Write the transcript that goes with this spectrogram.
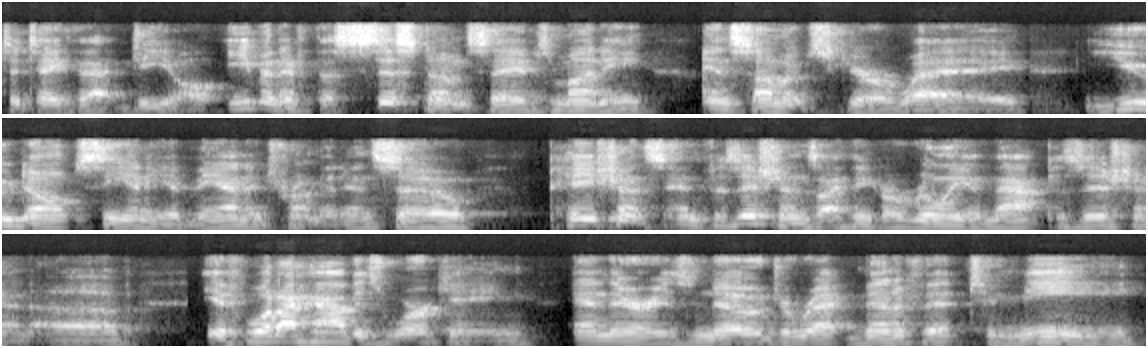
to take that deal. Even if the system saves money in some obscure way, you don't see any advantage from it. And so patients and physicians, I think, are really in that position of if what I have is working and there is no direct benefit to me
